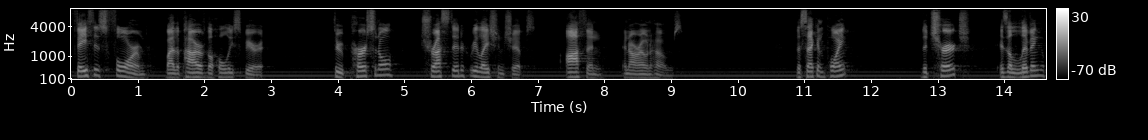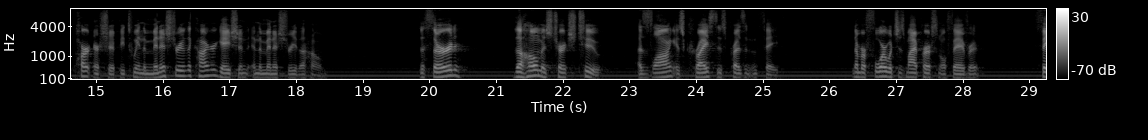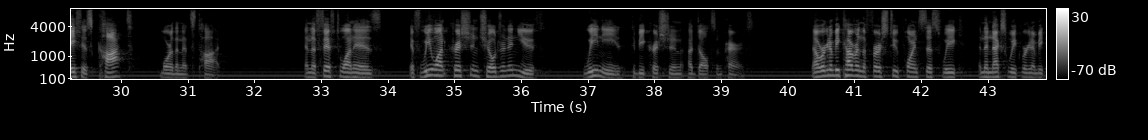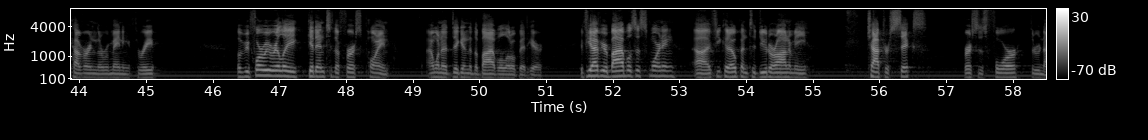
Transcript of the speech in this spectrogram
faith is formed by the power of the Holy Spirit through personal, trusted relationships, often in our own homes. The second point the church is a living partnership between the ministry of the congregation and the ministry of the home. The third, the home is church too, as long as Christ is present in faith. Number four, which is my personal favorite, faith is caught more than it's taught. And the fifth one is if we want Christian children and youth, we need to be Christian adults and parents. Now, we're going to be covering the first two points this week, and then next week we're going to be covering the remaining three. But before we really get into the first point, I want to dig into the Bible a little bit here. If you have your Bibles this morning, uh, if you could open to Deuteronomy chapter 6, verses 4 through 9.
